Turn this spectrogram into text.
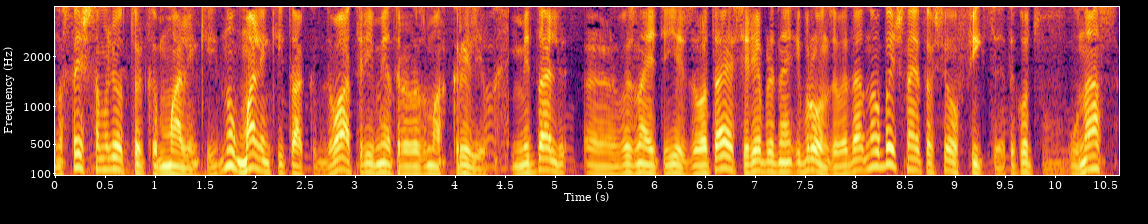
настоящий самолет только маленький. Ну, маленький так, 2-3 метра размах крыльев. Медаль, э, вы знаете, есть золотая, серебряная и бронзовая, да, но обычно это все фикция. Так вот, у нас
